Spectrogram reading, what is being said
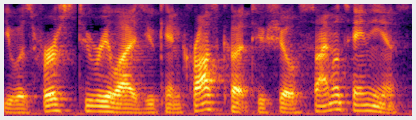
He was first to realize you can cross cut to show simultaneous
